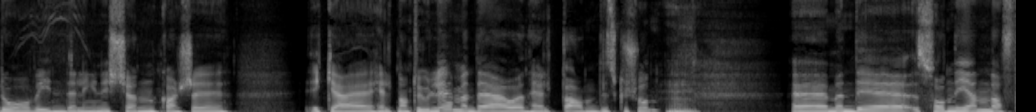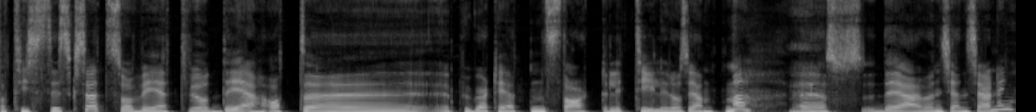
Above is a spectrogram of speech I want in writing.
grove inndelingen i kjønn kanskje ikke er helt naturlig, men det er jo en helt annen diskusjon. Mm. Eh, men det, sånn igjen, da, statistisk sett, så vet vi jo det at uh, puberteten starter litt tidligere hos jentene. Mm. Uh, det er jo en kjensgjerning.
